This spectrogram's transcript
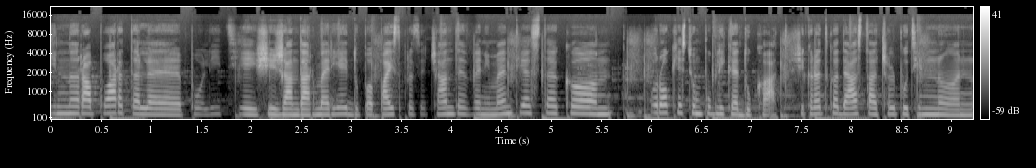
din rapoartele poliției și jandarmeriei după 14 ani de eveniment este că publicul rock este un public educat și cred că de asta, cel puțin în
